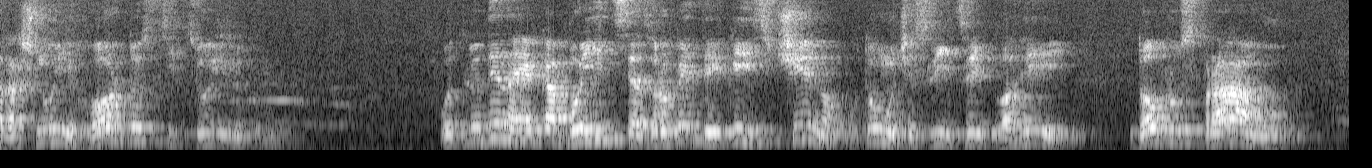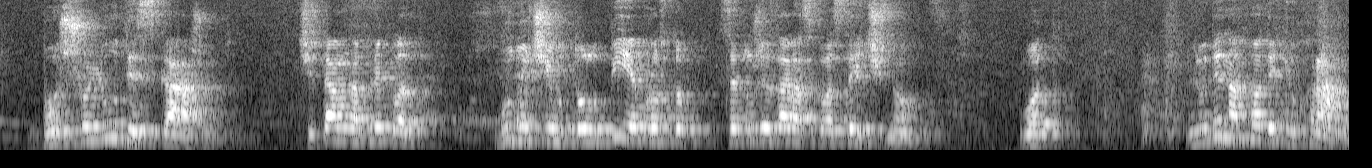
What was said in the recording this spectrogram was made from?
страшної гордості цієї людини. От людина, яка боїться зробити якийсь вчинок, у тому числі і цей благий, добру справу, бо що люди скажуть? Чи там, наприклад, будучи в толпі, я просто це дуже зараз класично. От людина ходить у храм.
